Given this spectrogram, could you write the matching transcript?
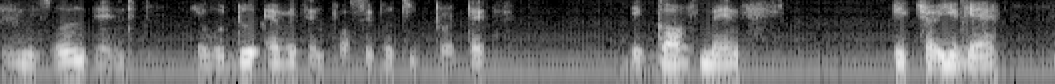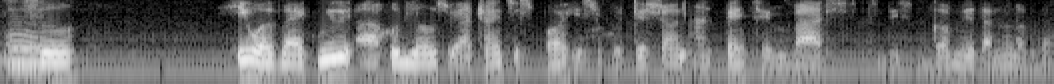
in his own end he will do everything possible to protect the government's picture you get Mm. so he was like we are hoodlums we are trying to spoil his reputation and paint him bad to this government and all of that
